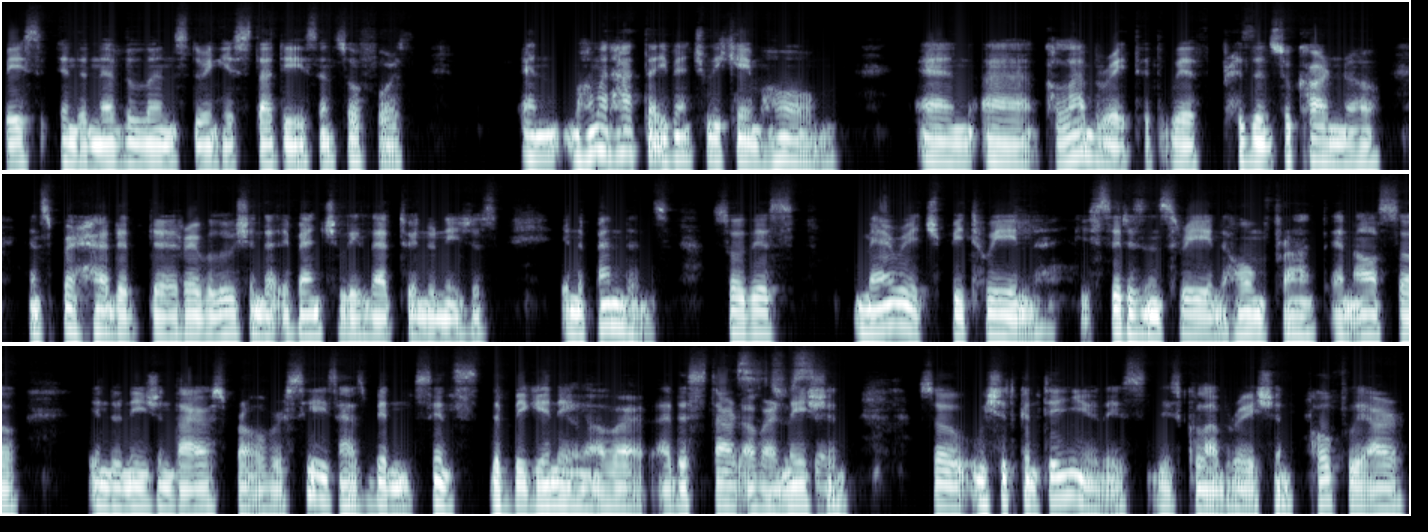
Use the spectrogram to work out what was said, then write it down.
based in the Netherlands, doing his studies and so forth. And Muhammad Hatta eventually came home and uh, collaborated with President Sukarno and spearheaded the revolution that eventually led to Indonesia's independence. So this marriage between citizenry in the home front and also Indonesian diaspora overseas has been since the beginning yeah. of our at the start That's of our nation. So we should continue this this collaboration. Hopefully, our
